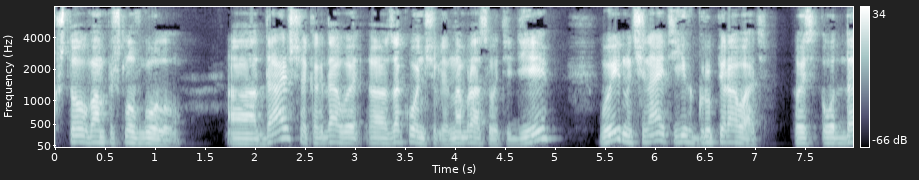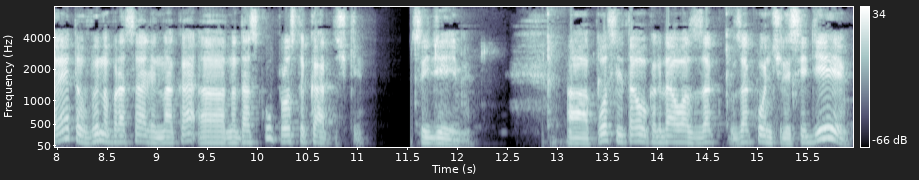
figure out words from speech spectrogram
что вам пришло в голову. Дальше, когда вы закончили набрасывать идеи, вы начинаете их группировать. То есть вот до этого вы набросали на, э, на доску просто карточки с идеями. А после того, когда у вас зак закончились идеи,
